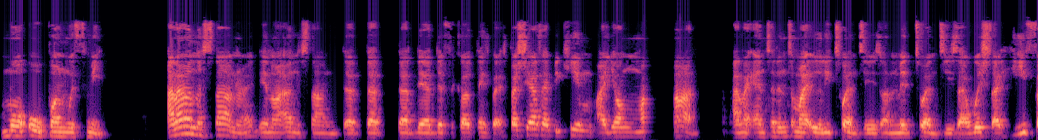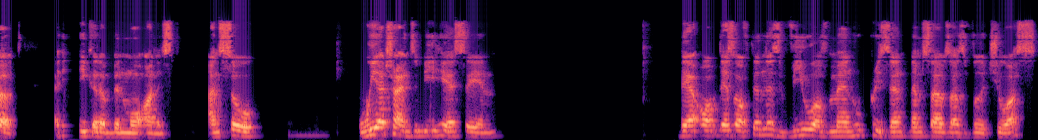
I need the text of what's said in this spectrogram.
more open with me. And I understand, right? You know, I understand that that that there are difficult things, but especially as I became a young man and I entered into my early 20s and mid 20s, I wish that he felt that he could have been more honest. And so we are trying to be here saying there are, there's often this view of men who present themselves as virtuous,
